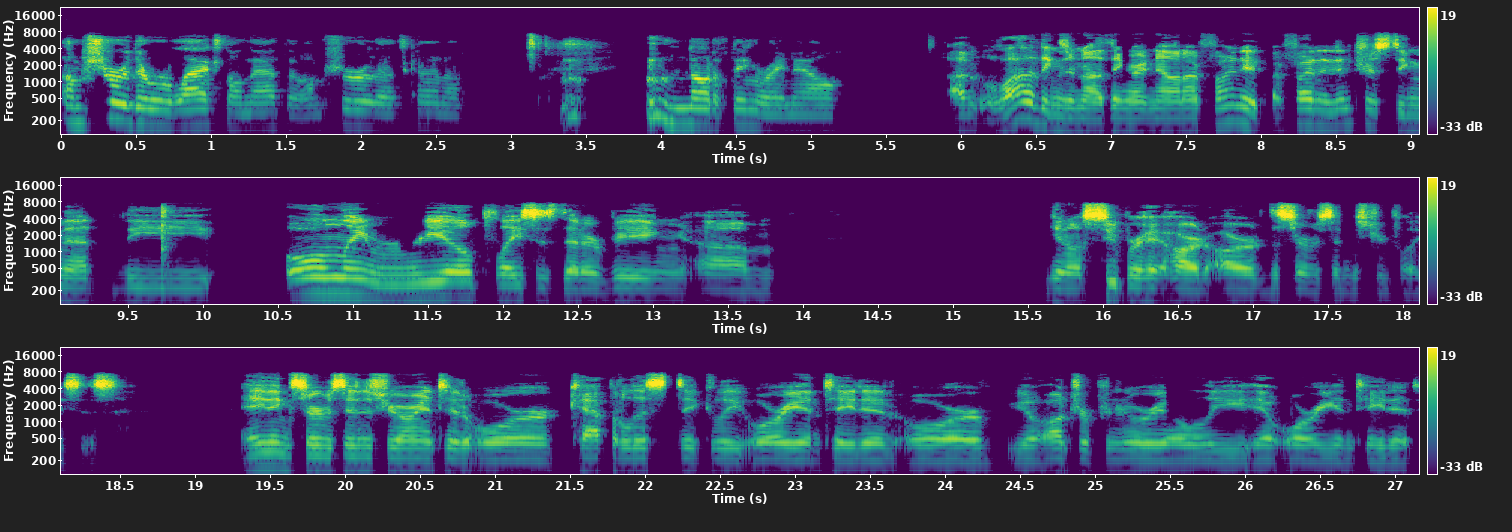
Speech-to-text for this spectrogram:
I'm sure they're relaxed on that though. I'm sure that's kind of not a thing right now. Um, a lot of things are not a thing right now, and I find it I find it interesting that the only real places that are being um, you know, super hit hard are the service industry places. Anything service industry oriented or capitalistically orientated or you know entrepreneurially orientated,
